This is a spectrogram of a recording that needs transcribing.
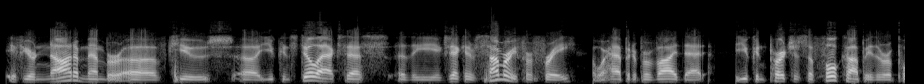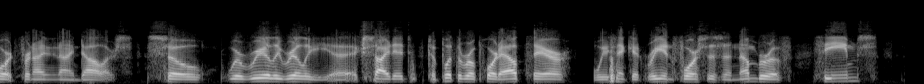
If you're not a member of CUES, uh, you can still access uh, the executive summary for free. We're happy to provide that. You can purchase a full copy of the report for $99. So we're really, really uh, excited to put the report out there. We think it reinforces a number of themes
